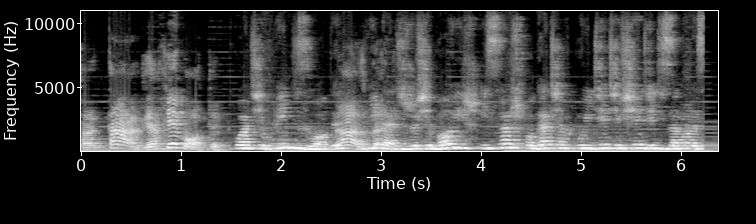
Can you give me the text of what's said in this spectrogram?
Tak, tak, ja wiem o tym. Płacił 5 złotych. Nazwę. Widać, że się boisz i straż po gaciach pójdziecie siedzieć za molestowanie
